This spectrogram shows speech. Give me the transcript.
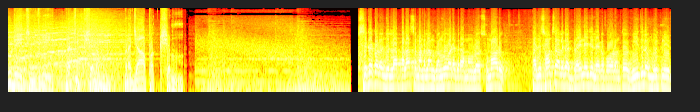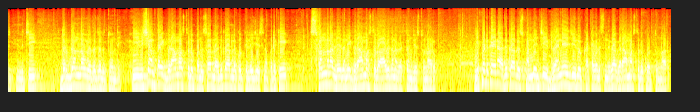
TV ప్రతిక్షణం ప్రజాపక్షం శ్రీకాకుళం జిల్లా పలాస మండలం గంగువాడ గ్రామంలో సుమారు పది సంవత్సరాలుగా డ్రైనేజీ లేకపోవడంతో వీధిలో మురికి నీరు నిలిచి దుర్గంధం వెదజల్లుతోంది. ఈ విషయంపై గ్రామస్తులు పలుసార్లు అధికారులకు తెలియజేసినప్పటికీ స్పందన లేదని గ్రామస్తులు ఆవేదన వ్యక్తం చేస్తున్నారు. ఇప్పటికైనా అధికారులు స్పందించి డ్రైనేజీలు కట్టవలసిందిగా గ్రామస్తులు కోరుతున్నారు.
